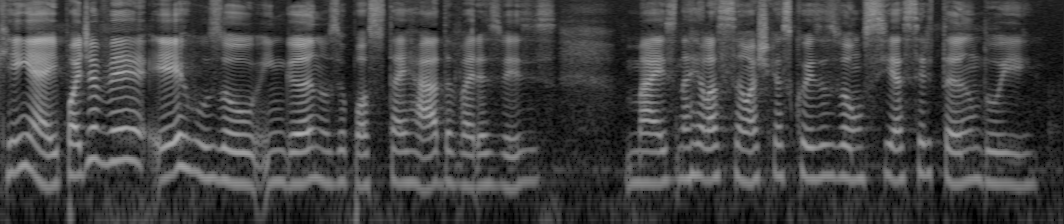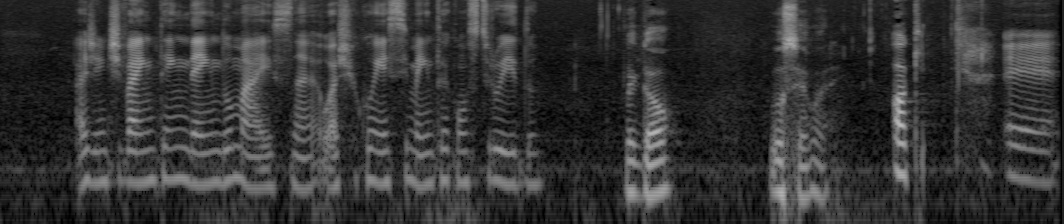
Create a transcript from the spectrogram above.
quem é. E pode haver erros ou enganos, eu posso estar errada várias vezes. Mas na relação, acho que as coisas vão se acertando e a gente vai entendendo mais. Né? Eu acho que o conhecimento é construído. Legal. Você, Mari. Ok. É,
